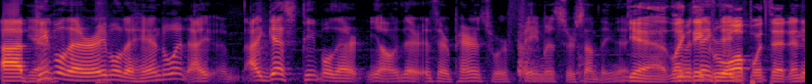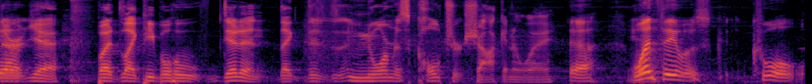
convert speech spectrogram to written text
Uh, Yeah. People that are able to handle it, I I guess people that are, you know, if their parents were famous or something. That Yeah, like they grew up with it, and yeah. they're yeah. But like people who didn't, like there's enormous culture shock in a way. Yeah. Yeah. One thing was cool,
